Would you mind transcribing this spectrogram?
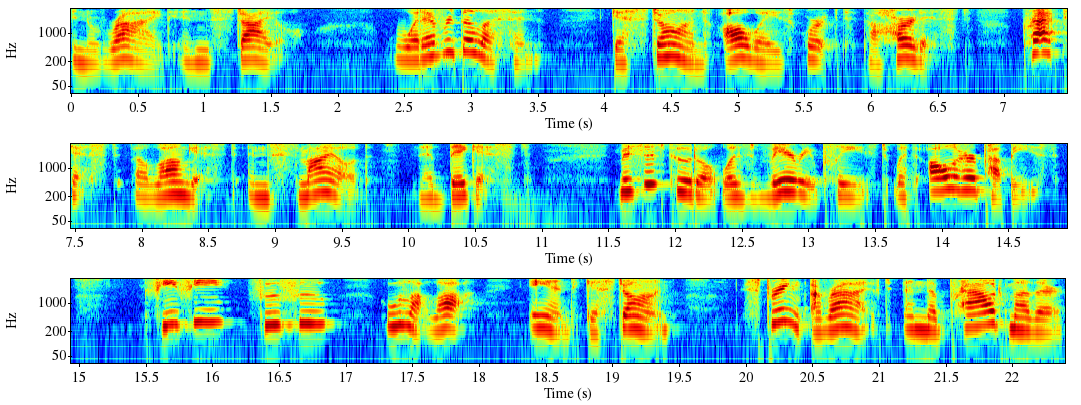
and ride in style. Whatever the lesson, Gaston always worked the hardest practiced the longest, and smiled the biggest. Mrs. Poodle was very pleased with all her puppies Fifi, Fufu, Ooh La La, and Gaston. Spring arrived, and the proud mother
